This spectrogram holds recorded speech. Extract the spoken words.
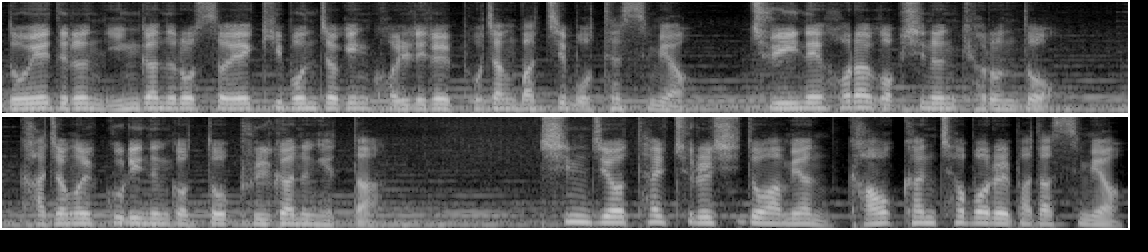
노예들은 인간으로서의 기본적인 권리를 보장받지 못했으며 주인의 허락 없이는 결혼도 가정을 꾸리는 것도 불가능했다. 심지어 탈출을 시도하면 가혹한 처벌을 받았으며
